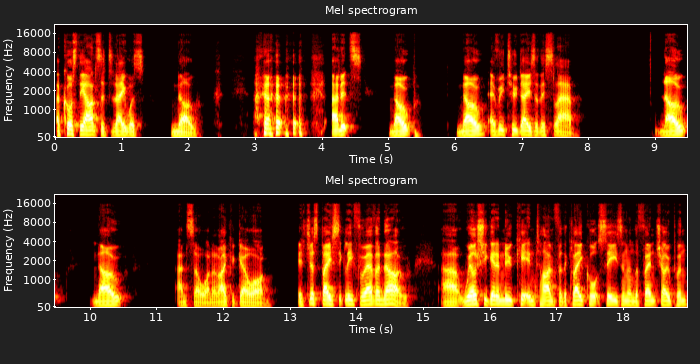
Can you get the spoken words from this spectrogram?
Of course, the answer today was no, and it's nope, no. Every two days of this slam, no, no, and so on, and I could go on. It's just basically forever no. Uh, will she get a new kit in time for the clay court season and the French Open?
